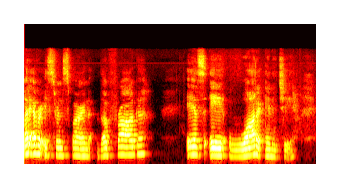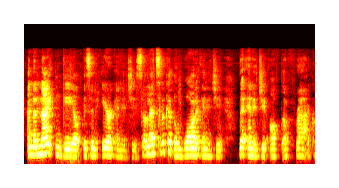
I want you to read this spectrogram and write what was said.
whatever is transpiring, the frog is a water energy and the nightingale is an air energy. So let's look at the water energy, the energy of the frog.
